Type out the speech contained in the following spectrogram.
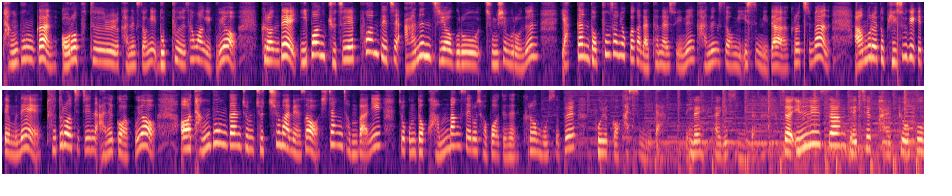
당분간 얼어붙을 가능성이 높은 상황이고요. 그런데 이번 규제에 포함되지 않은 지역으로 중심으로는 약간 더 풍선 효과가 나타날 수 있는 가능성이 있습니다. 그렇지만 아무래도 비수기이기 때문에 두드러지지는 않을 것 같고요. 어, 당분간 좀 주춤하면서 시장 전반이 조금 더 관망세로 접어드는 그런 모습을 보일 것 같습니다. 네. 네, 알겠습니다. 자, 113 대책 발표 후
